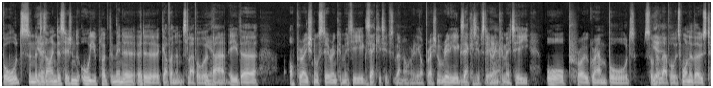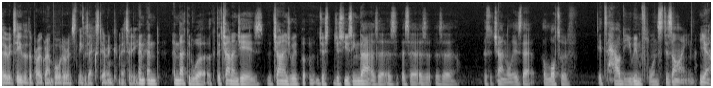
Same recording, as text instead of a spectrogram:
boards and the Yeah. design decisions, or you plug them in a, at a governance level at Yeah. that either operational steering committee, executive, well, not really operational, really executive steering Yeah. committee, or program board sort of level. It's one of those two. It's either the program board or it's the exec steering committee. and and and that could work. The challenge is the challenge with just just using that as a as, as a as a as a as a channel is that a lot of it's how do you influence design yeah,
